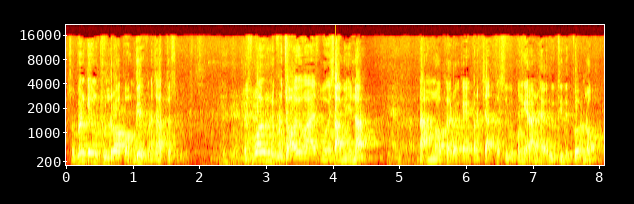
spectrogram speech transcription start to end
soben kewan bun rokok nggih percados terus pokoke ini percaya wae pokoke samina nak menawa barokah percados iku pangeran haru dilebokno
